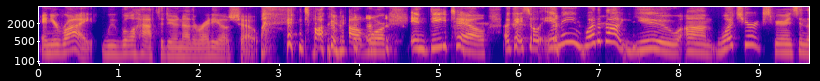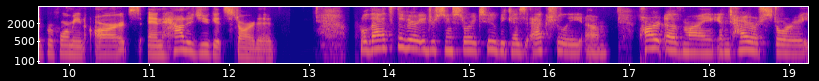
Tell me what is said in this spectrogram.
And you're right. We will have to do another radio show and talk about more in detail. Okay. So, Emmy, what about you? Um, what's your experience in the performing arts and how did you get started? Well, that's a very interesting story too, because actually, um, part of my entire story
